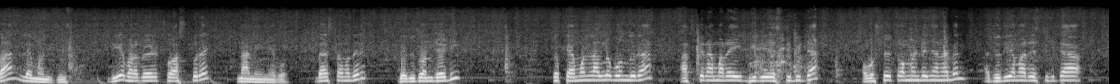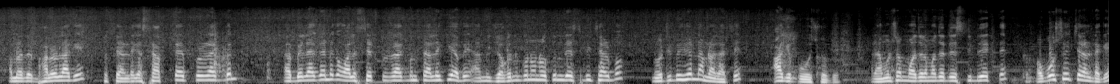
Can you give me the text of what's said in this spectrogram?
বা লেমন জুস দিয়ে ভালো করে টস করে নামিয়ে নেব। ব্যাস, আমাদের বেবিকর্ন রেডি। তো কেমন লাগল বন্ধুরা? আজকের আমার এই ভিডিও রেসিপিটা অবশ্যই কমেন্টে জানাবেন। আর যদি আমার রেসিপিটা আপনাদের ভালো লাগে, তো চ্যানেলটাকে সাবস্ক্রাইব করে রাখবেন, আর বেল আইকনটাকে অলে সেট করে রাখবেন, তাহলে কি হবে? আমি যখন কোনো নতুন রেসিপি ছাড়বো নোটিফিকেশন আপনার কাছে আগে পৌঁছবে। আর এমন সব মজার মজার রেসিপি দেখতে অবশ্যই চ্যানেলটাকে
